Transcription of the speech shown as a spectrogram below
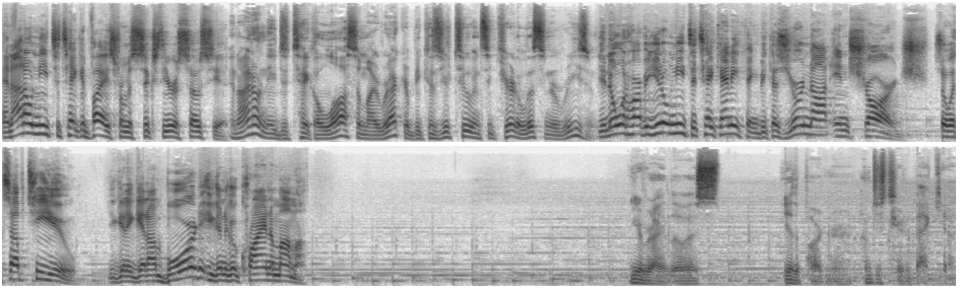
And I don't need to take advice from a sixth year associate. And I don't need to take a loss on my record because you're too insecure to listen to reason. You know what, Harvey? You don't need to take anything because you're not in charge. So it's up to you. You're gonna get on board or you're gonna go crying to mama. You're right, Louis. You're the partner. I'm just here to back you up.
